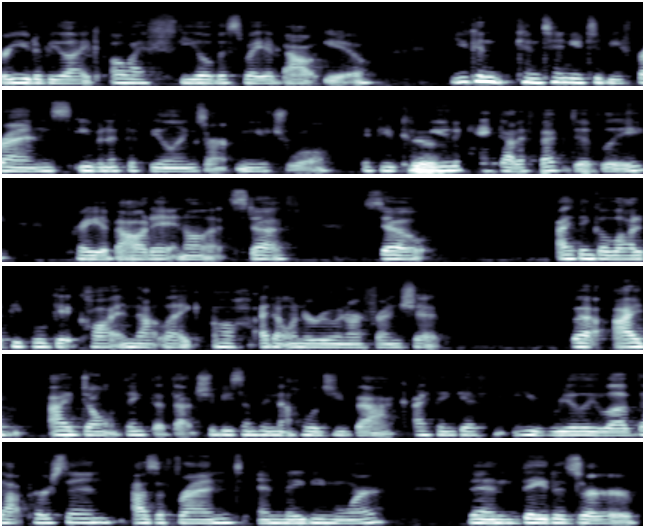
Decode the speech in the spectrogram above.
for you to be like oh i feel this way about you. You can continue to be friends even if the feelings aren't mutual. If you communicate yeah. that effectively pray about it and all that stuff. So i think a lot of people get caught in that like oh i don't want to ruin our friendship but i i don't think that that should be something that holds you back. I think if you really love that person as a friend and maybe more then they deserve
